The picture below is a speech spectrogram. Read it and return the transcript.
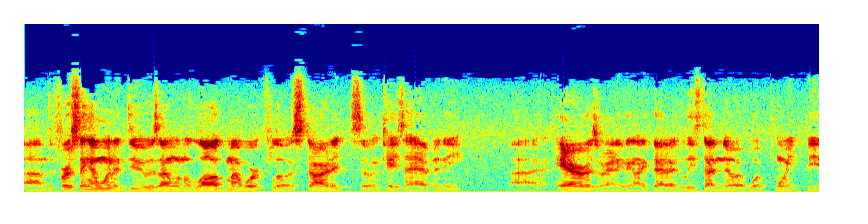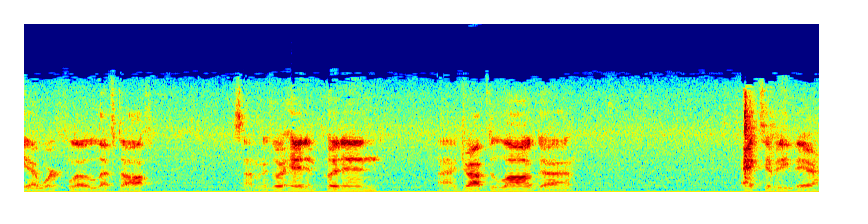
Um, the first thing I want to do is I want to log my workflow as started so in case I have any uh, errors or anything like that at least I know at what point the uh, workflow left off. So I'm going to go ahead and put in, uh, drop the log uh, activity there.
